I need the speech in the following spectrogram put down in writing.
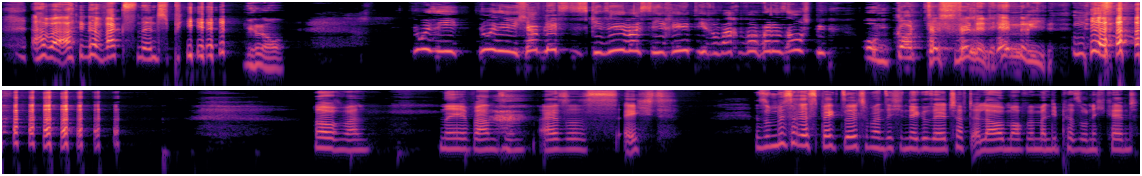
Aber ein Erwachsenenspiel. Genau. Susi, Susi, ich habe letztens gesehen, was die Rentiere machen, wollen wir das auch spielen? Um Gottes Willen, Henry! oh Mann. Nee, Wahnsinn. Also es ist echt. So ein bisschen Respekt sollte man sich in der Gesellschaft erlauben, auch wenn man die Person nicht kennt.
